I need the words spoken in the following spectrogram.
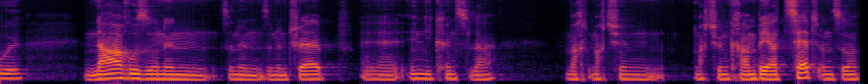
cool. Naru, so einen, so einen, so einen Trap, äh, macht, macht, schön, macht schön Kram. BAZ und so.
